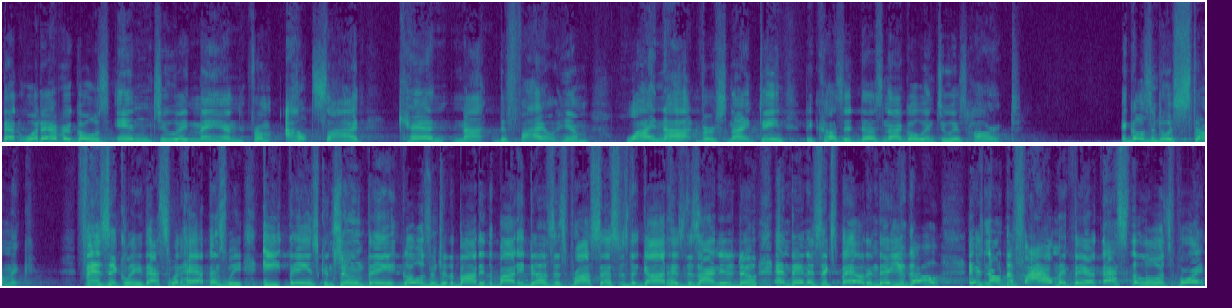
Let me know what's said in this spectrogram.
that whatever goes into a man from outside cannot defile him? Why not? Verse 19, because it does not go into his heart, it goes into his stomach Physically, that's what happens. We eat things, consume things, it goes into the body. The body does its processes that God has designed it to do, and then it's expelled, and there you go. There's no defilement there. That's the Lord's point.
